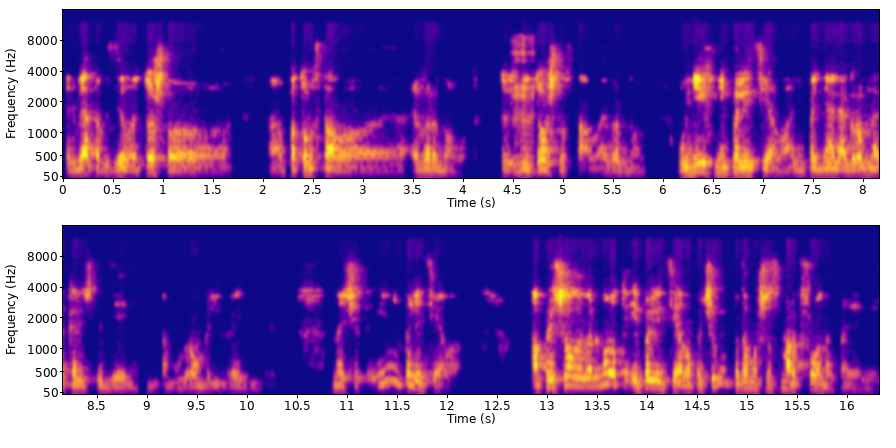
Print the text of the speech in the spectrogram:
ребятам сделать то, что а, потом стало Evernote. То есть mm-hmm. не то, что стало Evernote, у них не полетело, они подняли огромное количество денег, там огромное времени, значит, и не полетело. А пришел Evernote и полетело. Почему? Потому что смартфоны появились.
